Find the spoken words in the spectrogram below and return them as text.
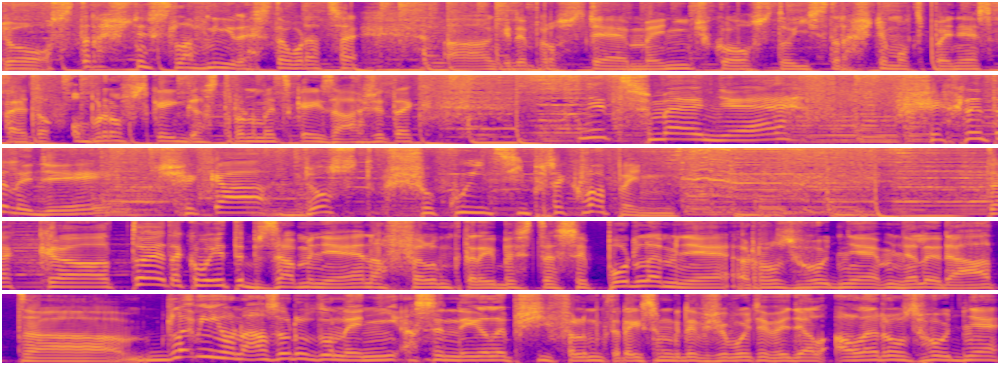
do strašně slavné restaurace, a kde prostě meníčko stojí strašně moc peněz a je to obrovský gastronomický zážitek. Nicméně všechny ty lidi čeká dost šokující překvapení. Tak uh, to je takový tip za mě na film, který byste si podle mě rozhodně měli dát. Uh, dle mýho názoru to není asi nejlepší film, který jsem kdy v životě viděl, ale rozhodně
